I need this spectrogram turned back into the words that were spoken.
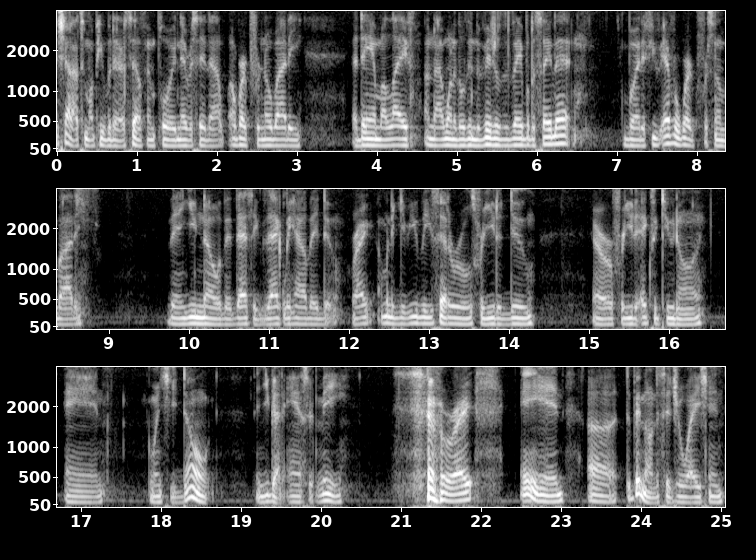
shout out to my people that are self-employed, never said I, I work for nobody a day in my life. I'm not one of those individuals that's able to say that. But if you've ever worked for somebody, then you know that that's exactly how they do, right? I'm going to give you these set of rules for you to do or for you to execute on. And once you don't, then you got to answer me, right? And uh, depending on the situation,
